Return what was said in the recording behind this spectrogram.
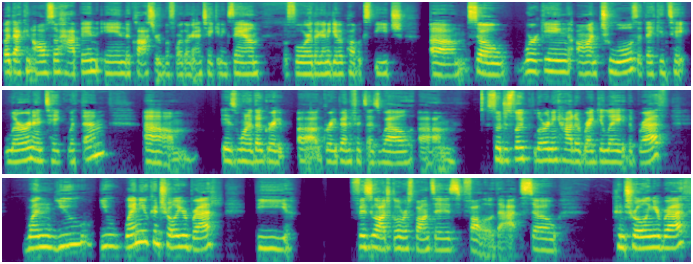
but that can also happen in the classroom before they're going to take an exam before they're going to give a public speech. Um, so working on tools that they can take learn and take with them um, is one of the great uh, great benefits as well. Um, so just like learning how to regulate the breath. When you you when you control your breath the physiological responses follow that. So controlling your breath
